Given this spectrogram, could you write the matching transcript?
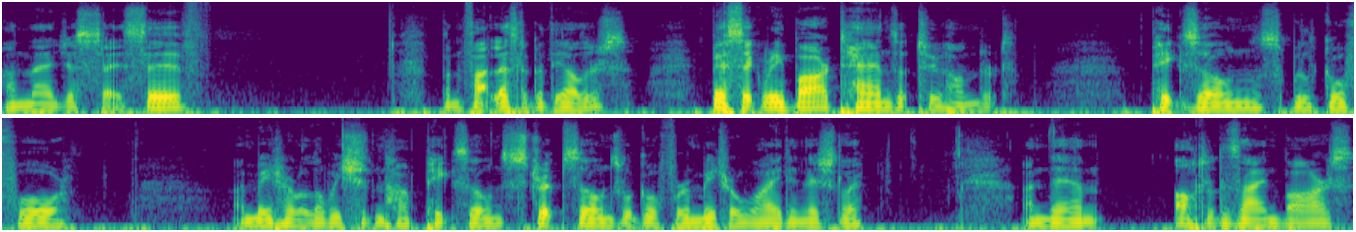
and then just say save. But in fact, let's look at the others. Basic rebar 10s at 200. Peak zones we'll go for a meter, although we shouldn't have peak zones. Strip zones will go for a meter wide initially, and then auto design bars.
